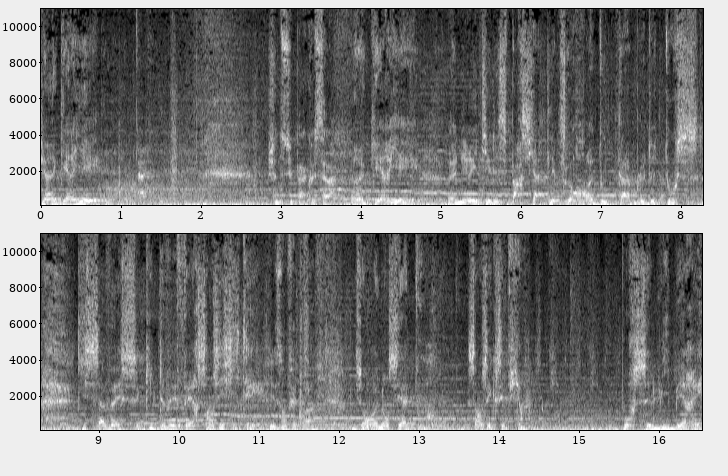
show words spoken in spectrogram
Tu es un guerrier. Je ne suis pas que ça. Un guerrier, un héritier des Spartiates les plus redoutables de tous, qui savaient ce qu'ils devaient faire sans hésiter. Ils ont fait quoi? Ils ont renoncé à tout, sans exception, pour se libérer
